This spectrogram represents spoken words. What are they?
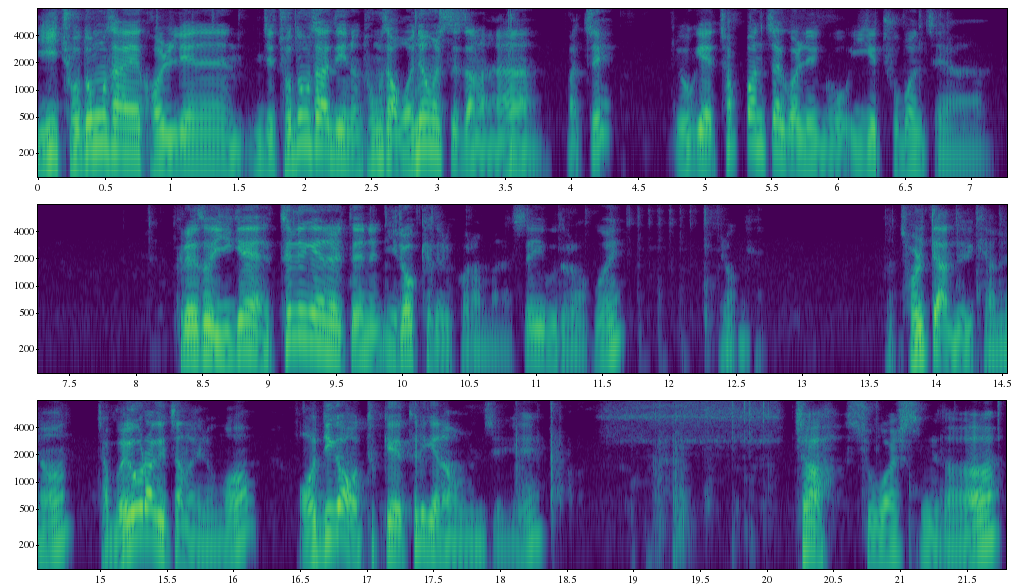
이 조동사에 걸리는, 이제 조동사 뒤는 동사 원형을 쓰잖아. 맞지? 요게 첫 번째 걸린 거고, 이게 두 번째야. 그래서 이게 틀리게 낼 때는 이렇게 될 거란 말이야. 세이브더라고. 이렇게. 절대 안 돼, 이렇게 하면. 자, 외우라겠잖아, 이런 거. 어디가 어떻게 틀리게 나오는지. 자, 수고하셨습니다.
